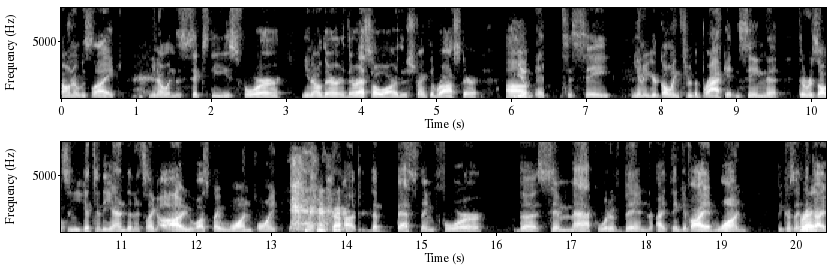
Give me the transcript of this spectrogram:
Iona was like, you know, in the 60s for, you know, their their SOR, their strength of roster. Um, yep. And to see, you know, you're going through the bracket and seeing the, the results and you get to the end and it's like, oh, you lost by one point. And, uh, the best thing for the Sim MAAC would have been, I think, if I had won, because I think right. I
